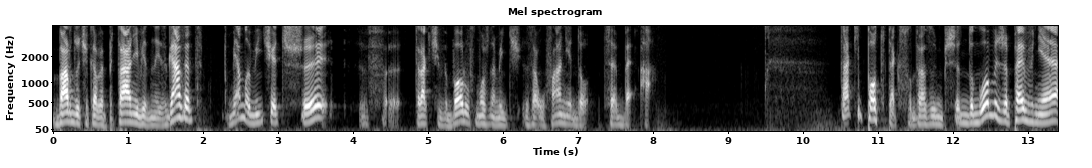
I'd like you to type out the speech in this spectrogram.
bardzo ciekawe pytanie w jednej z gazet, mianowicie czy w trakcie wyborów można mieć zaufanie do CBA taki podtekst od razu mi przyszedł do głowy, że pewnie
